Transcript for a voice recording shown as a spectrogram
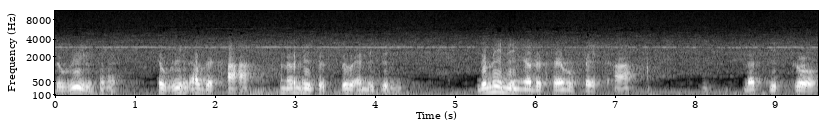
the wheel, the wheel of the car. No need to do anything. The meaning of the term upekha, let it go.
